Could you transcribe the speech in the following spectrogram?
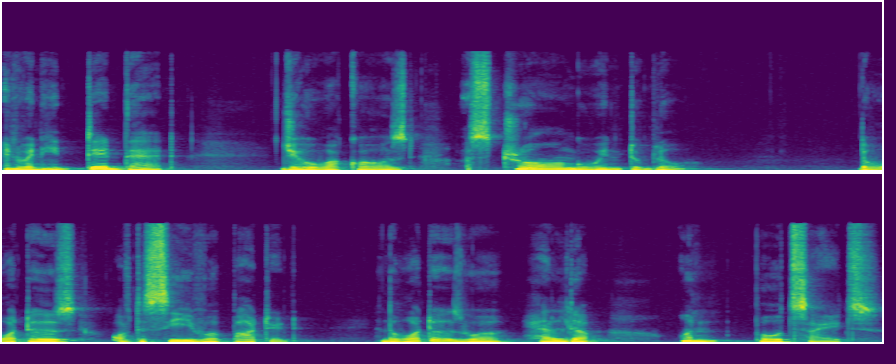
And when he did that, Jehovah caused a strong wind to blow. The waters of the sea were parted, and the waters were held up on both sides.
